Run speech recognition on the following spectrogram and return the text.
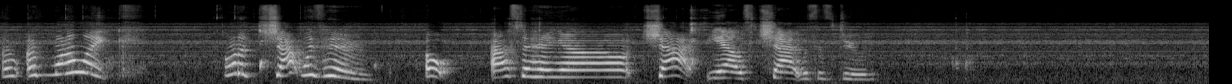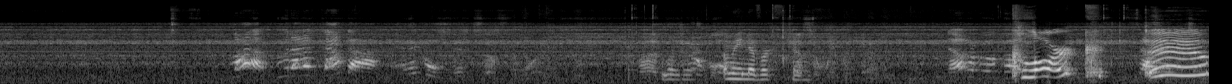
I, I wanna like, I wanna chat with him. Oh, ask to hang out, chat. Yeah, let's chat with this dude. Later. I mean, never. never. Clark. Ooh,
